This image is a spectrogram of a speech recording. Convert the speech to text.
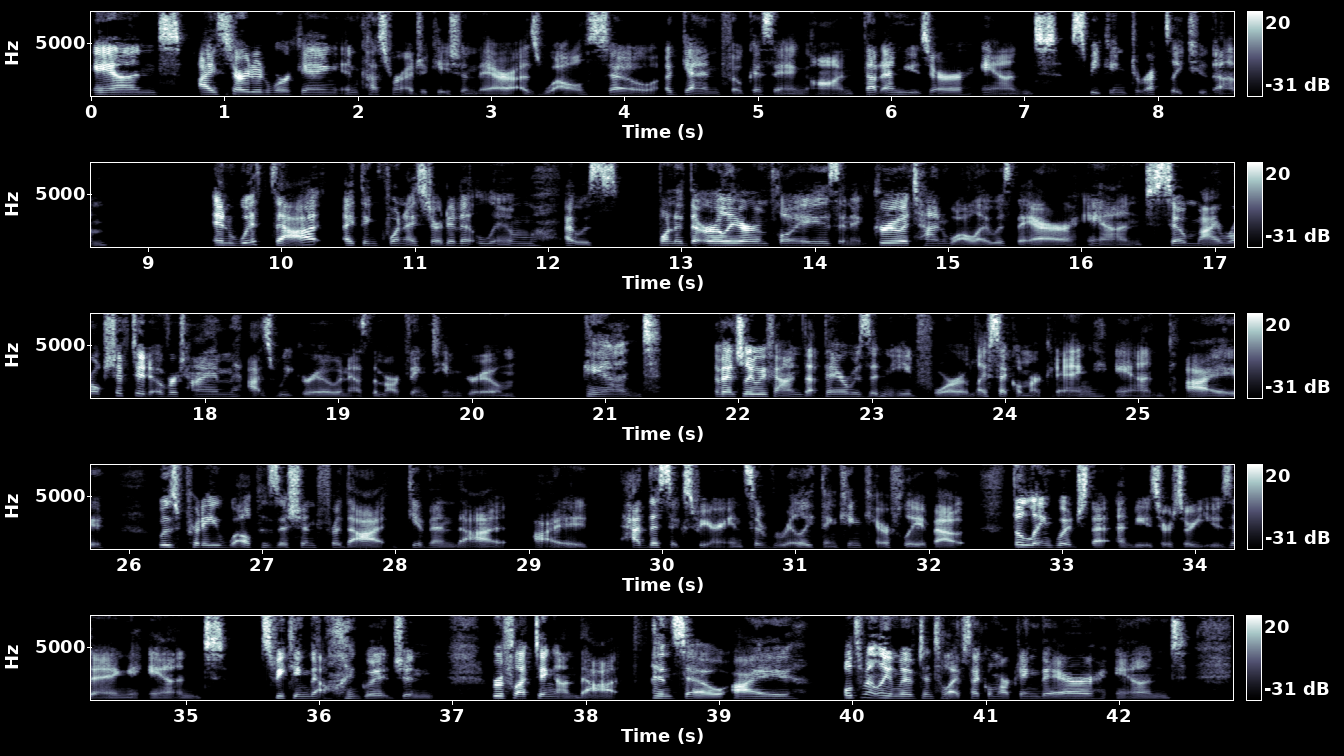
And I started working in customer education there as well. So again, focusing on that end user and speaking directly to them. And with that, I think when I started at Loom, I was one of the earlier employees and it grew a ton while I was there. And so my role shifted over time as we grew and as the marketing team grew. And eventually we found that there was a need for lifecycle marketing. And I was pretty well positioned for that, given that I had this experience of really thinking carefully about the language that end users are using and speaking that language and reflecting on that. And so I ultimately moved into lifecycle marketing there and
